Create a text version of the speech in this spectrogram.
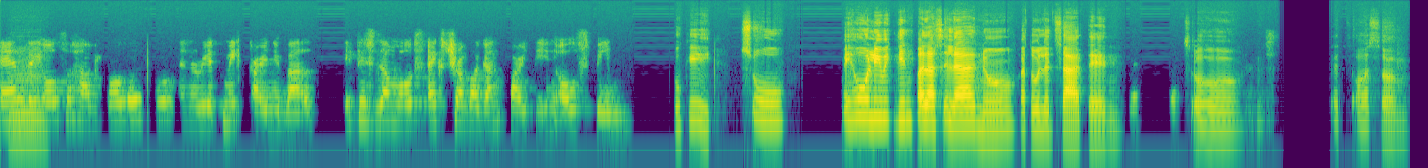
and they also have colorful and rhythmic carnival. It is the most extravagant party in all Spain. Okay. So, may Holy Week din pala sila, no? Katulad sa atin. So, that's awesome.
